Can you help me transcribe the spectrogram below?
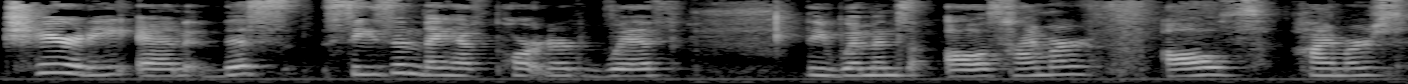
charity. And this season they have partnered with the Women's Alzheimer, Alzheimer's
